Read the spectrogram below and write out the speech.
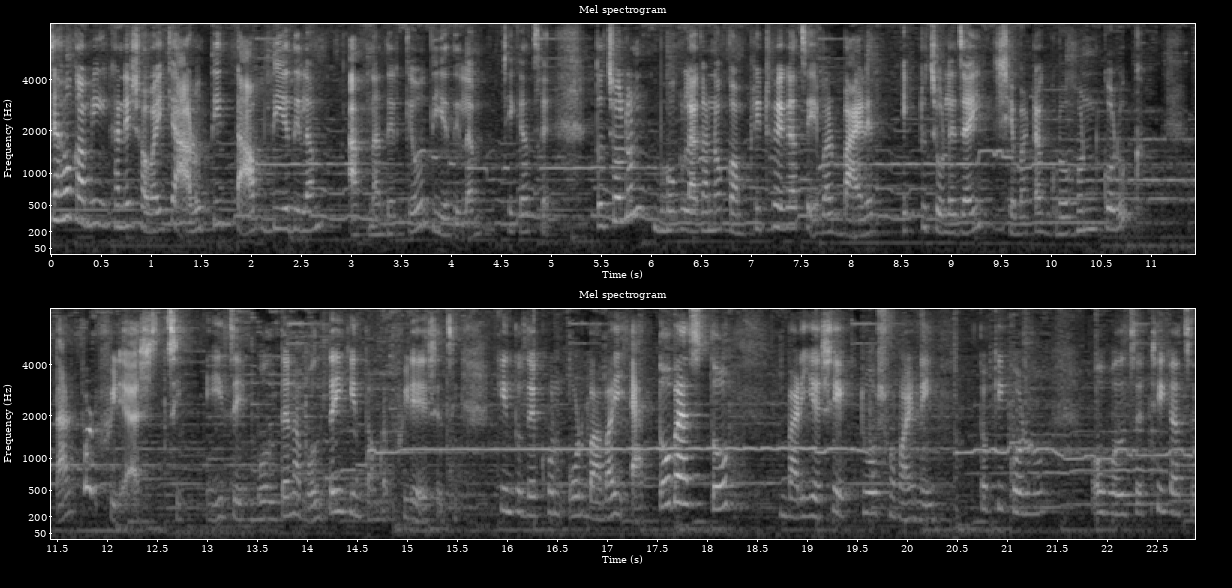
যাই হোক, আমি এখানে সবাইকে আরতি তাপ দিয়ে দিলাম, আপনাদেরকেও দিয়ে দিলাম, ঠিক আছে? তো চলুন, ভোগ লাগানো কমপ্লিট হয়ে গেছে, এবার বাইরে একটু চলে যাই, সেবাটা গ্রহণ করুক। তারপর ফিরে আসছি। এই যে বলতে না বলতেই কিন্তু আমরা ফিরে এসেছি। কিন্তু দেখুন, ওর বাবাই এত ব্যস্ত, বাড়ি এসে একটুও সময় নেই। তো কি করব? ও বলছে, ঠিক আছে,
